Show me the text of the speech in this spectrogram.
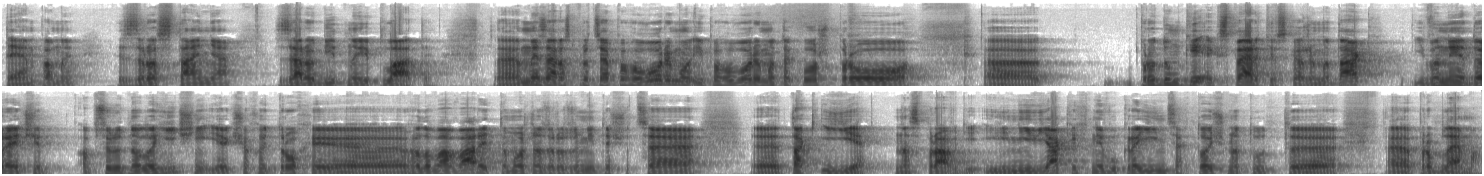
темпами зростання заробітної плати. Е, Ми зараз про це поговоримо і поговоримо також про. Про думки експертів, скажімо так. І вони, до речі, абсолютно логічні. І якщо хоч трохи е, голова варить, то можна зрозуміти, що це е, так і є насправді. І ні в яких не в українцях точно тут е, проблема.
